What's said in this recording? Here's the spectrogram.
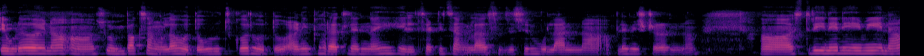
तेवढं आहे ना स्वयंपाक चांगला होतो रुचकर होतो आणि घरातल्यांनाही हेल्थसाठी चांगला असतो जसे मुलांना आपल्या मिस्टरांना. स्त्रीने नेहमी ना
